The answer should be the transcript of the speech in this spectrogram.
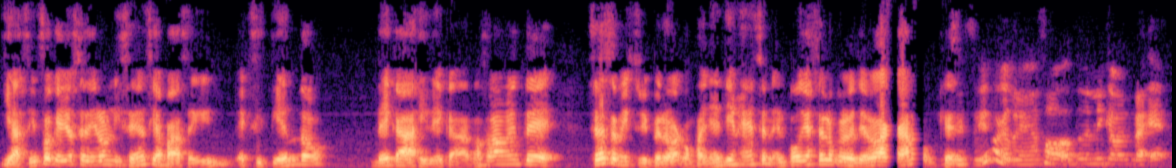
Y así fue que ellos se dieron licencia para seguir existiendo décadas y décadas. No solamente Sesame Street, pero la compañía de Jim Henson, él podía hacer lo que le diera la gana, porque Sí, sí, porque tenía eso técnicamente. eh,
